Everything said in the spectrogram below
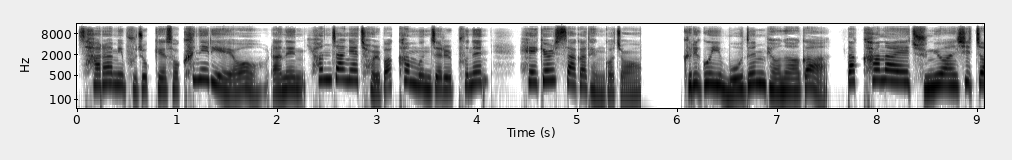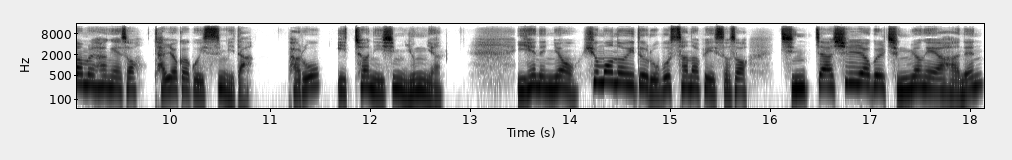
사람이 부족해서 큰일이에요 라는 현장의 절박한 문제를 푸는 해결사가 된 거죠. 그리고 이 모든 변화가 딱 하나의 중요한 시점을 향해서 달려가고 있습니다. 바로 2026년. 이 해는요, 휴머노이드 로봇 산업에 있어서 진짜 실력을 증명해야 하는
